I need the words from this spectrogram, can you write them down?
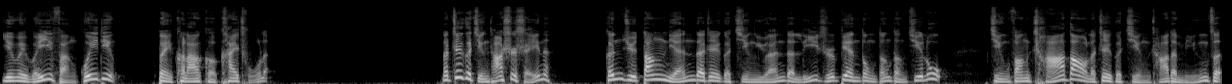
因为违反规定被克拉克开除了。那这个警察是谁呢？根据当年的这个警员的离职变动等等记录，警方查到了这个警察的名字，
